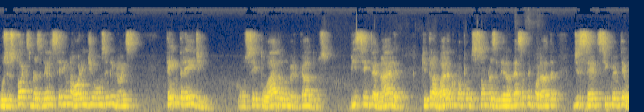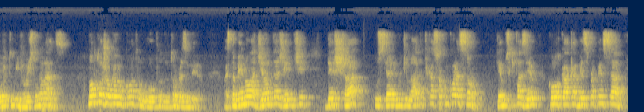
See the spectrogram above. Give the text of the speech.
os estoques brasileiros seriam na ordem de 11 milhões. Tem trading conceituado no mercado bicentenária que trabalha com uma produção brasileira nessa temporada de 158 milhões de toneladas. Não estou jogando contra o produtor brasileiro, mas também não adianta a gente deixar o cérebro de lado e ficar só com o coração. Temos que fazer, colocar a cabeça para pensar.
